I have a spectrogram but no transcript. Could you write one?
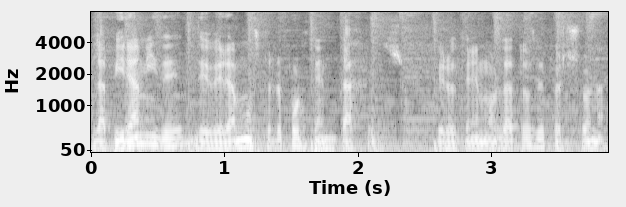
La pirámide deberá mostrar porcentajes, pero tenemos datos de personas,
